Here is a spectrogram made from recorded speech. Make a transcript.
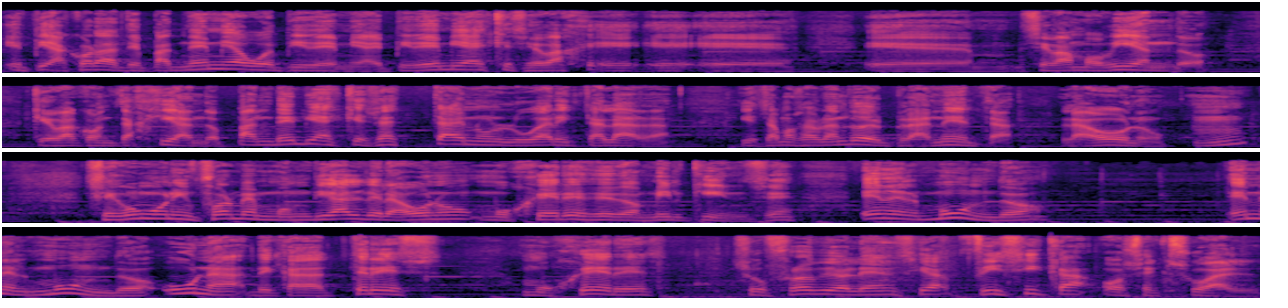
Epi- acordate, pandemia o epidemia. Epidemia es que se va, eh, eh, eh, se va moviendo, que va contagiando. Pandemia es que ya está en un lugar instalada. Y estamos hablando del planeta, la ONU. Según un informe mundial de la ONU Mujeres de 2015, en el mundo, en el mundo, una de cada tres mujeres sufrió violencia física o sexual.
